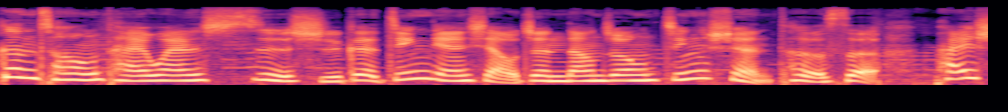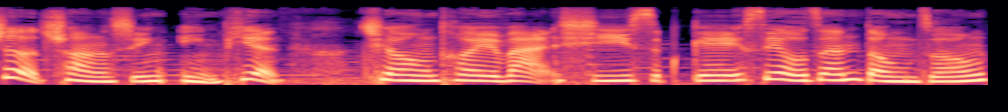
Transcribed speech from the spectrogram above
更从台湾四十个经典小镇当中精选特色，拍摄创新影片。从台湾四十个小镇当中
